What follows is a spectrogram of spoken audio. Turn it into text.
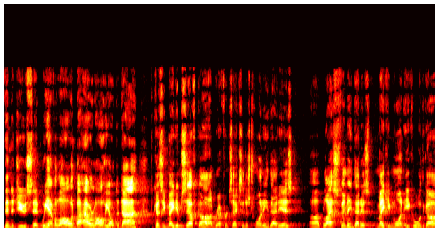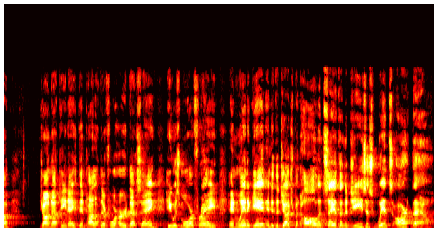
Then the Jews said, We have a law, and by our law he ought to die because he made himself God. Reference Exodus 20, that is uh, blasphemy, that is making one equal with God. John 19, 8, Then Pilate therefore heard that saying, he was more afraid, and went again into the judgment hall, and saith unto Jesus, Whence art thou?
